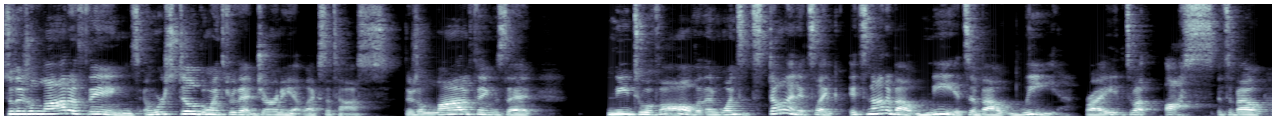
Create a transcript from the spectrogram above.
So there's a lot of things, and we're still going through that journey at Lexitas there's a lot of things that need to evolve. And then once it's done, it's like, it's not about me, it's about we. right? It's about us. It's about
